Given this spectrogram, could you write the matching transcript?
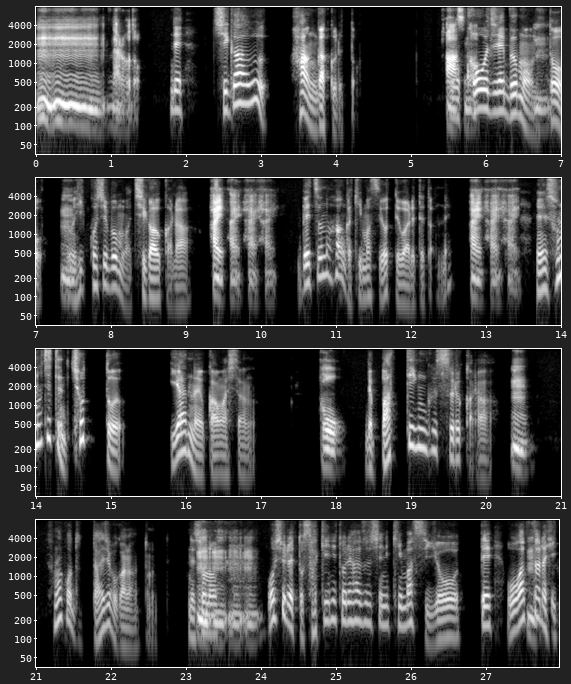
うんうんうんうん。なるほど。で、違う班が来ると。あ、工事部門とうんその引っ越し部門は違うから、はいはいはいはい。別の班が来ますよって言われてたのね。はいはいはい。でその時点でちょっと嫌な予感はしたの。おう。で、バッティングするから、うん。そのこと大丈夫かなと思って。で、その、うんうんうんウォシュレット先に取り外しに来ますよっで、終わったら引っ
